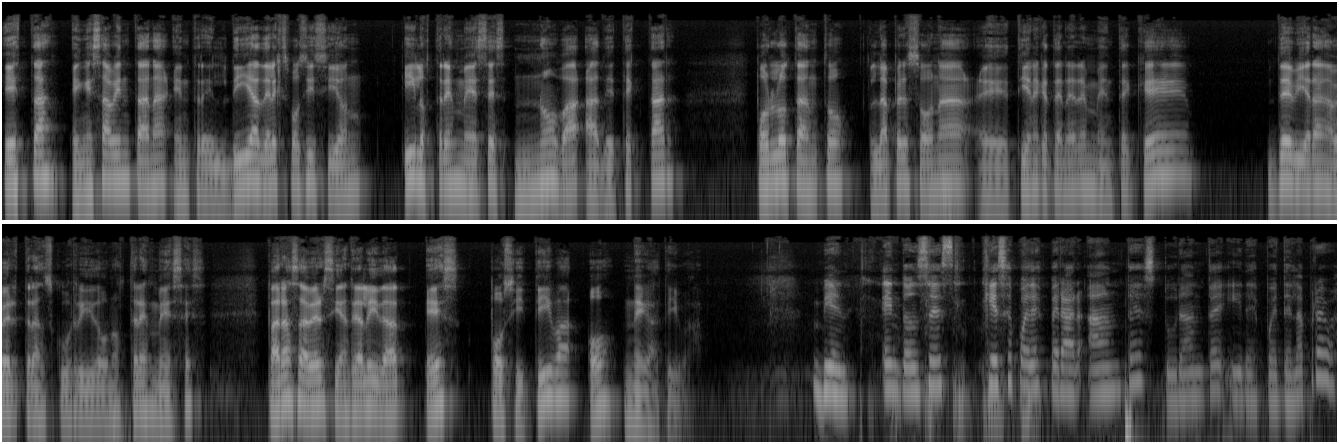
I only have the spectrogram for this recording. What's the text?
está en esa ventana entre el día de la exposición y los tres meses no va a detectar. Por lo tanto, la persona eh, tiene que tener en mente que debieran haber transcurrido unos tres meses para saber si en realidad es positiva o negativa. Bien, entonces, ¿qué se puede esperar antes, durante y después de la prueba?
